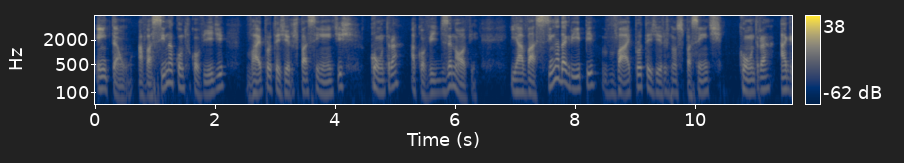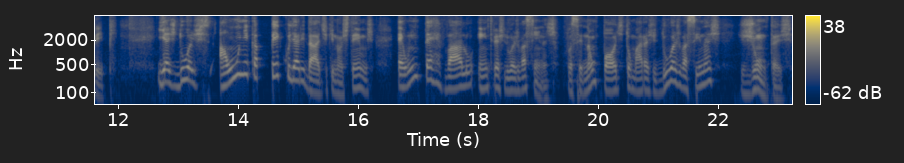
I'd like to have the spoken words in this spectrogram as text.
Então, a vacina contra o Covid vai proteger os pacientes contra a Covid-19 e a vacina da gripe vai proteger os nossos pacientes contra a gripe. E as duas, a única peculiaridade que nós temos é o intervalo entre as duas vacinas. Você não pode tomar as duas vacinas juntas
